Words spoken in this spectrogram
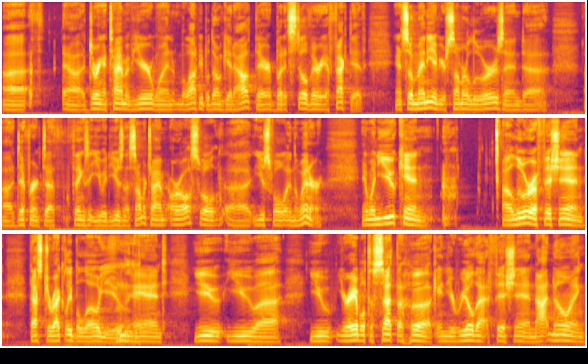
uh, uh, during a time of year when a lot of people don't get out there, but it's still very effective. And so many of your summer lures and uh, uh, different uh, things that you would use in the summertime are also useful in the winter. And when you can lure a fish in that's directly below you, mm-hmm. and you you uh, you you're able to set the hook and you reel that fish in, not knowing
